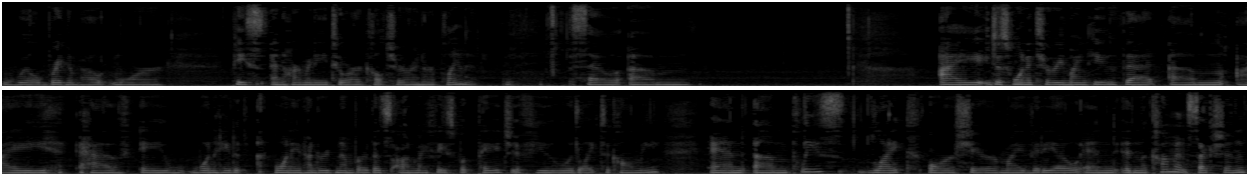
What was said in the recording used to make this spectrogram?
will bring about more peace and harmony to our culture and our planet. So, um, I just wanted to remind you that um, I have a 1 800 number that's on my Facebook page if you would like to call me. And um, please like or share my video. And in the comment section,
